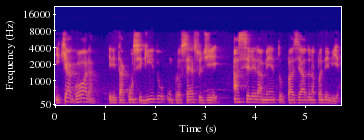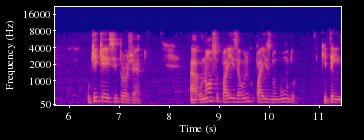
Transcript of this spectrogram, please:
e que agora ele está conseguindo um processo de aceleramento baseado na pandemia. O que, que é esse projeto? Uh, o nosso país é o único país no mundo que tem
